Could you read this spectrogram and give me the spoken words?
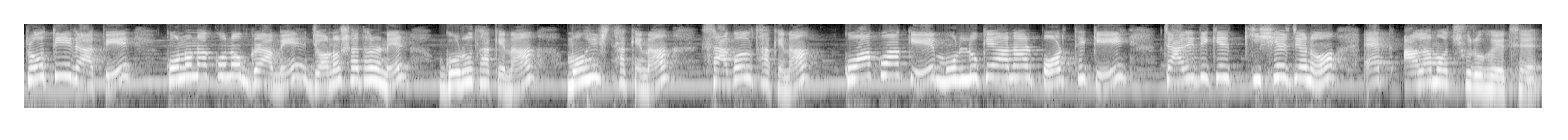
প্রতি রাতে কোনো না কোনো গ্রামে জনসাধারণের গরু থাকে না, মহিষ থাকে না, ছাগল থাকে না কোয়া কোয়াকে মুল্লুকে আনার পর থেকেই চারিদিকে কিসের যেন এক আলামত শুরু হয়েছে।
